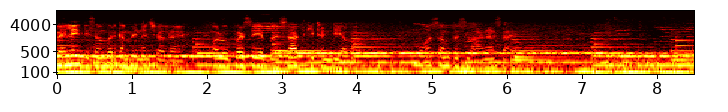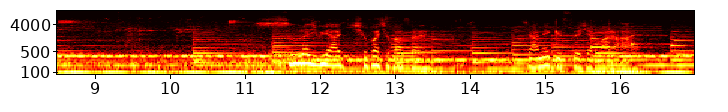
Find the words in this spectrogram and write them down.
पहले ही दिसंबर का महीना चल रहा है, और ऊपर से ये बरसात की ठंडी हवा। मौसम तो सुहाना सा है। सूरज भी आज छुपा छुपा सा है। einiges sicher mal heil.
